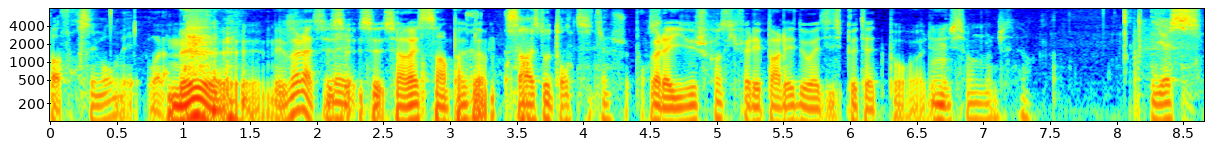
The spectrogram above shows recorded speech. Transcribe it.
pas forcément, mais voilà. Mais, euh, mais voilà, Mais ça reste sympa quand même. Ça reste authentique, hein, je pense. Voilà, il- je pense qu'il fallait parler d'Oasis peut-être pour euh, l'émission de Manchester. Yes.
